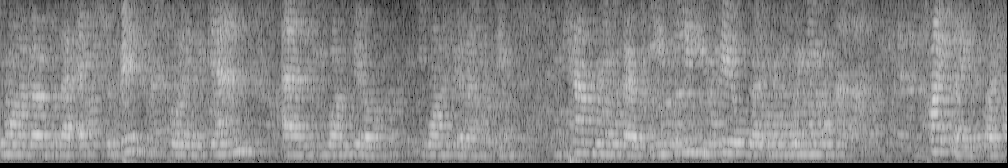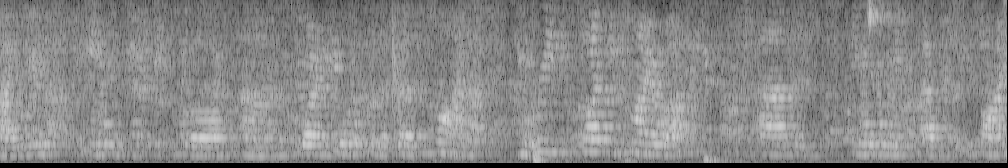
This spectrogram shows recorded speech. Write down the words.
you want to go for that extra bit, you pull in again, and you won't feel you won't feel anything. You can breathe very easily. You feel that when you tight lace like I do, even if you're um, wearing corset for the first time, you breathe slightly higher up, and you will breathe absolutely fine.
